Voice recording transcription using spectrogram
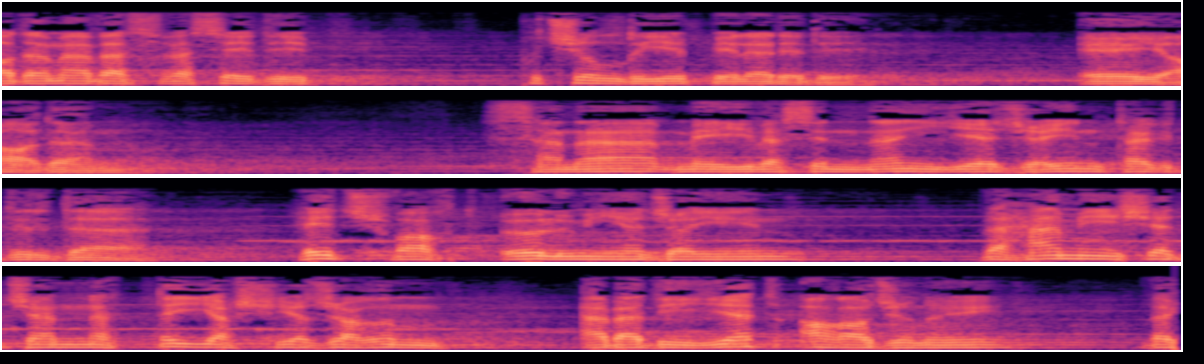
Adəmə vəsvəsə edib, pıçıldayıb belə dedi, Ey Adəm, sənə meyvəsindən yiyəcəyin təqdirdə heç vaxt ölməyəcəyin və həmişə cənnətdə yaşayacağın əbədiyyət ağacını və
